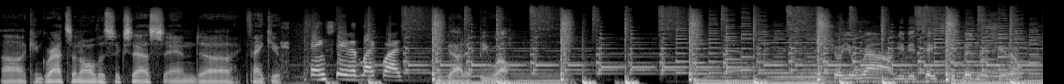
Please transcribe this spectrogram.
Uh, congrats on all the success, and uh, thank you. Thanks, David. Likewise. You got it. Be well. Show you around, give you a taste of the business, you know.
